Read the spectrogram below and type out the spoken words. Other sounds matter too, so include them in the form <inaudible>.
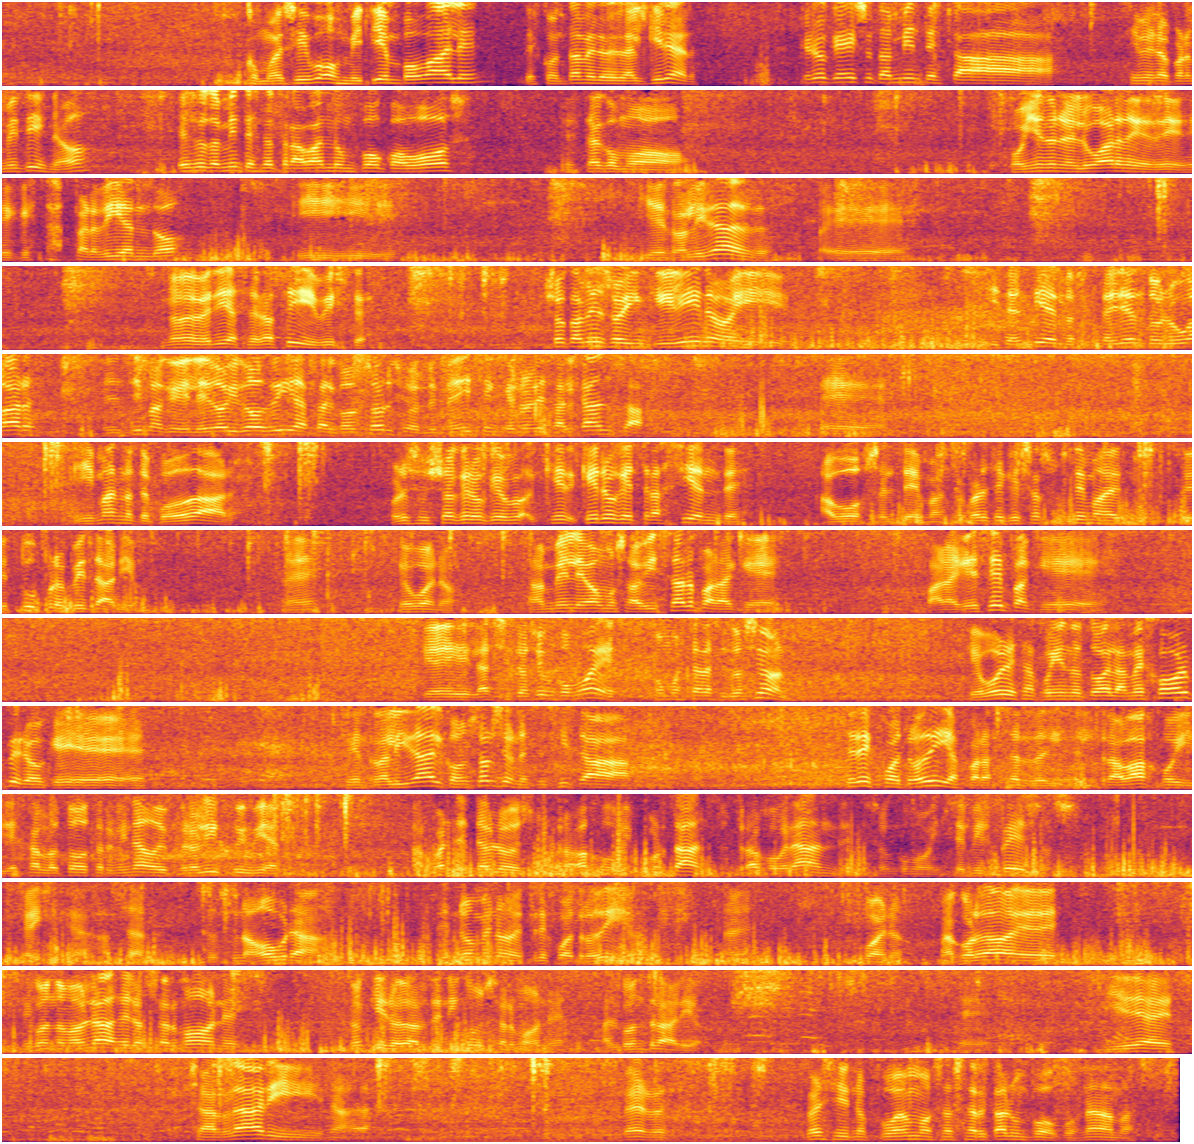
como decís vos, mi tiempo vale, descontámelo del alquiler. Creo que eso también te está, si me lo permitís, ¿no? Eso también te está trabando un poco a vos, te está como poniendo en el lugar de, que estás perdiendo y, y en realidad eh, no debería ser así, ¿viste? Yo también soy inquilino y, y te entiendo, si estaría en tu lugar, encima que le doy dos días al consorcio, me dicen que no les alcanza, eh, y más no te puedo dar. Por eso yo creo que, creo que trasciende a vos el tema. Me parece que ya es un tema de, tu propietario. ¿eh? Que bueno, también le vamos a avisar para que para que sepa que que la situación como es, cómo está la situación. Que vos le estás poniendo toda la mejor, pero que, en realidad el consorcio necesita 3, 4 días para hacer el, trabajo y dejarlo todo terminado y prolijo y bien. Aparte te hablo de un trabajo importante, un trabajo grande, son como 20 mil pesos hay que hacer. Eso es una obra de no menos de 3, 4 días. ¿eh? Bueno, me acordaba de, cuando me hablabas de los sermones. No quiero darte ningún sermón, ¿eh? al contrario. Eh, mi idea es charlar y nada, ver, ver si nos podemos acercar un poco, nada más.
